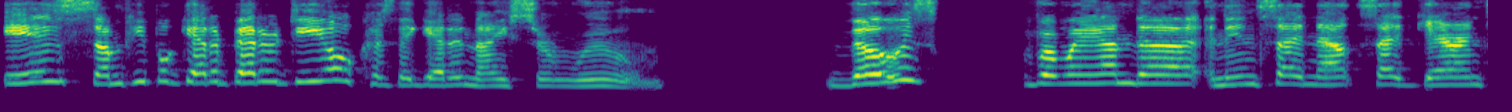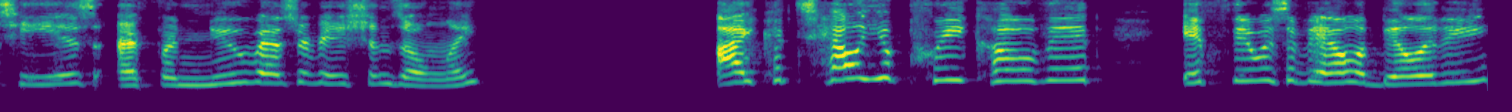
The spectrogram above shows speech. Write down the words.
is. Some people get a better deal because they get a nicer room. Those veranda and inside and outside guarantees are for new reservations only. I could tell you pre COVID, if there was availability,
